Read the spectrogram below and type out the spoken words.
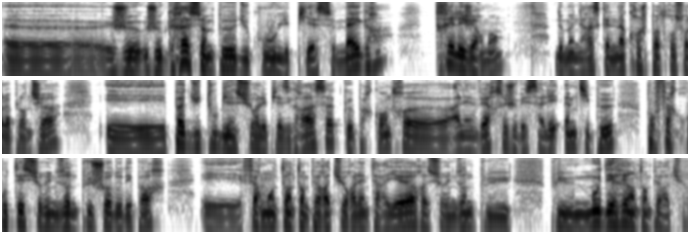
Euh, je, graisse un peu du coup les pièces maigres, très légèrement, de manière à ce qu'elles n'accrochent pas trop sur la plancha et pas du tout bien sûr les pièces grasses que par contre euh, à l'inverse je vais saler un petit peu pour faire croûter sur une zone plus chaude au départ et faire monter en température à l'intérieur sur une zone plus, plus modérée en température.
